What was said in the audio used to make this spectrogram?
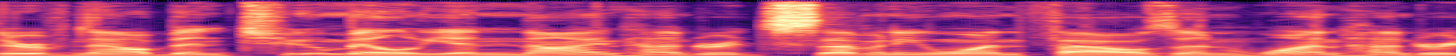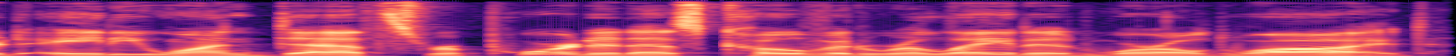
There have now been 2,971,181 deaths reported as COVID related worldwide.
